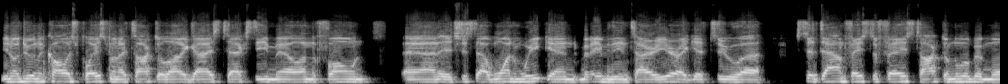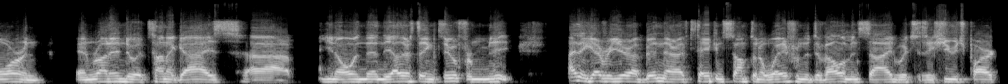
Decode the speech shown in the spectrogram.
You know, doing the college placement, I talk to a lot of guys, text, email, on the phone, and it's just that one weekend, maybe the entire year, I get to uh, sit down face to face, talk to them a little bit more, and and run into a ton of guys. Uh, you know, and then the other thing too for me, I think every year I've been there, I've taken something away from the development side, which is a huge part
